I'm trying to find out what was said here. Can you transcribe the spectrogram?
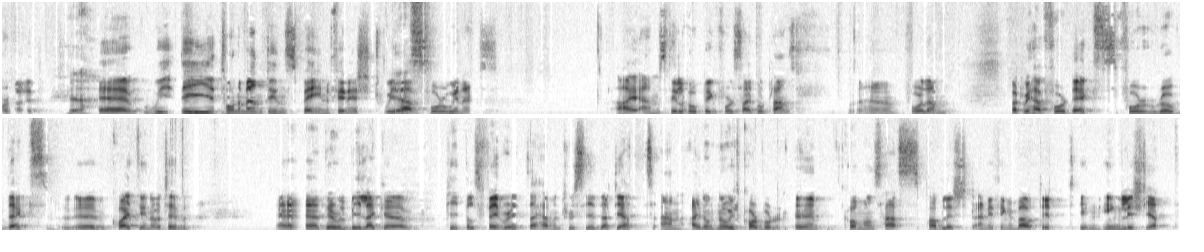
more about it. Yeah. Uh, we the tournament in Spain finished. We Yes. have four winners. I am still hoping for sideboard plans uh, for them, but we have four decks, four rogue decks, uh, quite innovative. Uh, there will be like a people's favorite. I haven't received that yet, and I don't know if Cardboard uh, Commons has published anything about it in English yet.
